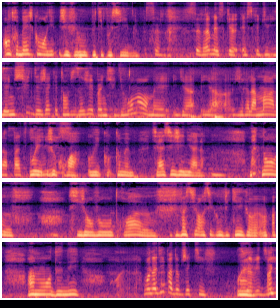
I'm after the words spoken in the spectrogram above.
entre Belges, comment dire, j'ai fait mon petit possible. C'est vrai, c'est vrai, mais est-ce que, est-ce que il y a une suite déjà qui est envisagée, pas une suite du roman, mais il y a, il y a, j'irai la main à la pâte. qui est Oui, je crois. Oui, quand même. C'est assez génial. Mm. Maintenant, euh, pff, si j'en vends trois, euh, je suis pas sûre, c'est compliqué quand même. À un moment donné. On a dit pas d'objectif. Ouais. Vous avez dit. Ok,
